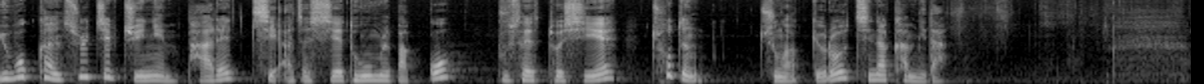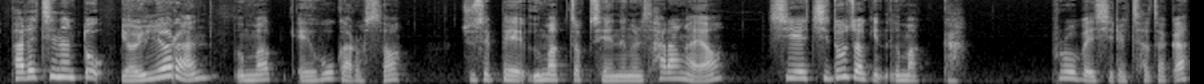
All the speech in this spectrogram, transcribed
유복한 술집 주인인 바레치 아저씨의 도움을 받고 부세토 시의 초등 중학교로 진학합니다. 바레치는 또 열렬한 음악 애호가로서 주세페의 음악적 재능을 사랑하여 시의 지도적인 음악가 프로베시를 찾아가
